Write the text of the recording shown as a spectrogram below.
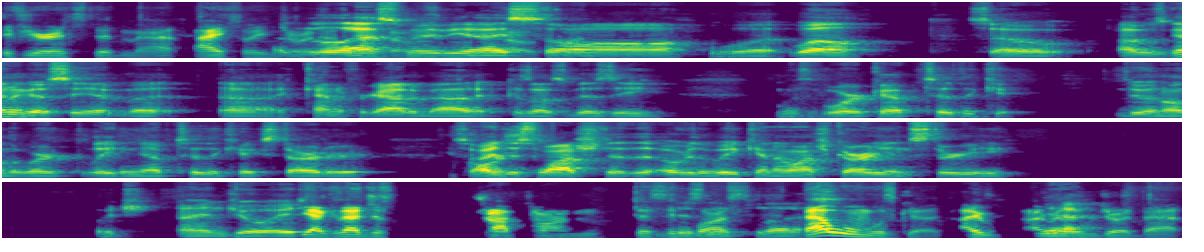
If you're interested in that, I actually The enjoyed that. last movie I fun. saw what well, so I was gonna go see it, but uh, I kind of forgot about it because I was busy with work up to the ki- doing all the work leading up to the Kickstarter. So I just watched it over the weekend. I watched Guardians three, which I enjoyed. Yeah, because I just dropped on Disney, Disney Plus. Plus. That one was good. I, I really enjoyed that.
